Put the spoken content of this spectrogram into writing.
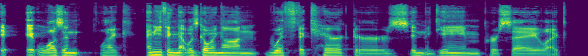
it, it wasn't like anything that was going on with the characters in the game per se like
